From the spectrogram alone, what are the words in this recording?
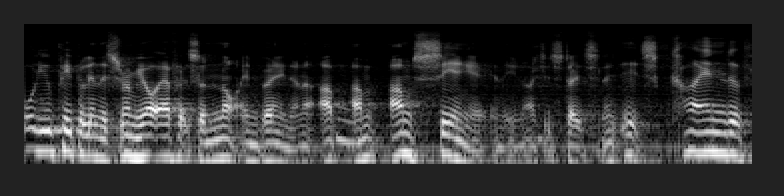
All you people in this room, your efforts are not in vain, and I'm, I'm, I'm seeing it in the United States, and it's kind of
